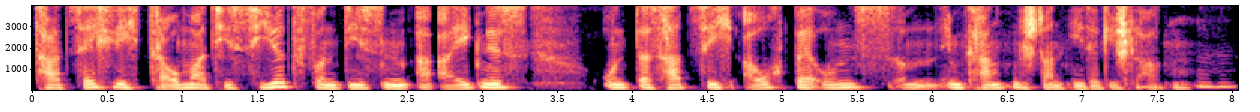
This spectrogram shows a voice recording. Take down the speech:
tatsächlich traumatisiert von diesem Ereignis und das hat sich auch bei uns ähm, im Krankenstand niedergeschlagen. Mhm.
